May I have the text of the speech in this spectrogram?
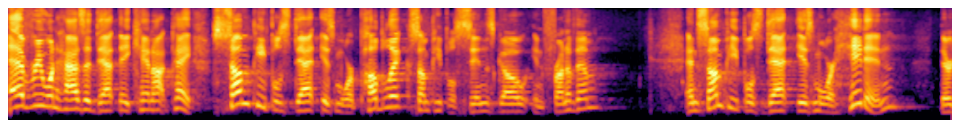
Everyone has a debt they cannot pay. Some people's debt is more public, some people's sins go in front of them, and some people's debt is more hidden. Their,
